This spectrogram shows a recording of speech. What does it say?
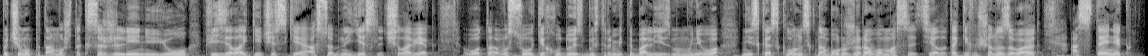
Почему? Потому что, к сожалению, физиологически, особенно если человек вот высокий, худой, с быстрым метаболизмом, у него низкая склонность к набору жировой массы тела, таких еще называют астеник –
